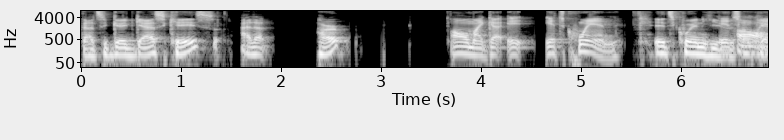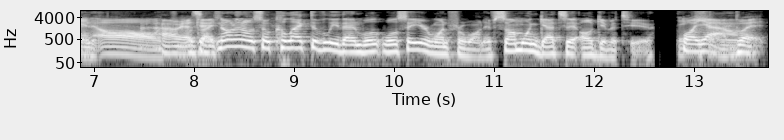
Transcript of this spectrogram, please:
That's a good guess, Case. I don't. Harp? Oh my god, it, it's Quinn. It's Quinn Hughes. It's Oh. Quinn. Oh, Oh, it's Okay, like- no, no, no. So collectively, then we'll we'll say you're one for one. If someone gets it, I'll give it to you. they well, yeah, sound- but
